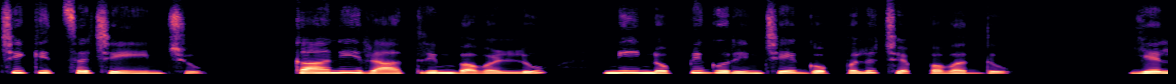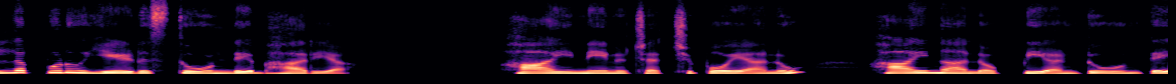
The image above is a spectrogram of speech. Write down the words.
చికిత్స చేయించు. కాని రాత్రింబవళ్ళు నీ నొప్పి గురించే గొప్పలు చెప్పవద్దు. ఎల్లప్పుడూ ఏడుస్తూ ఉండే భార్య. హాయ్ నేను చచ్చిపోయాను. హాయ్ నా నొప్పి అంటూ ఉంటే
